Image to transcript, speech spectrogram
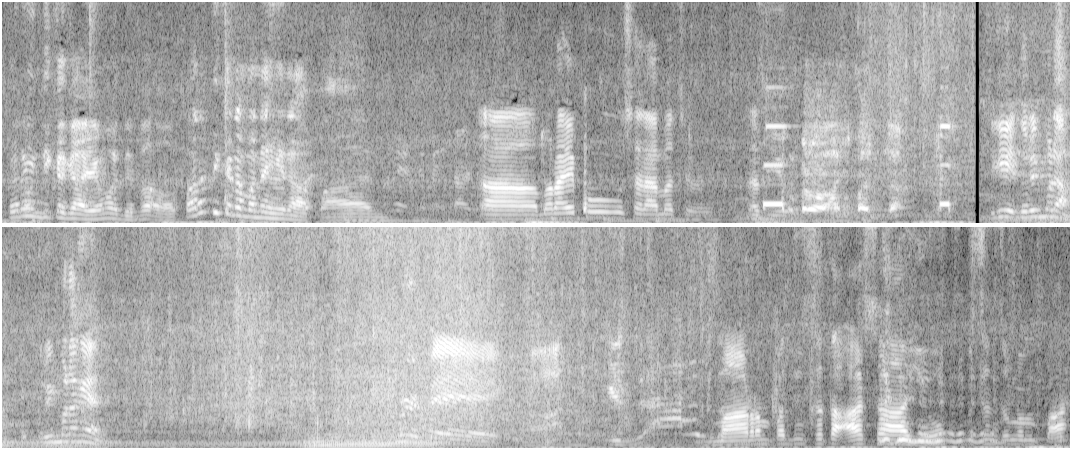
Pero hindi kagaya mo, di ba? Oh, parang hindi ka naman nahihirapan. Ah, marami pong salamat, sir. Love you. Sige, tuloy mo lang. Tuloy mo lang yan. Perfect! Gumarang pa din sa taas ha, yung gusto sumampa.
